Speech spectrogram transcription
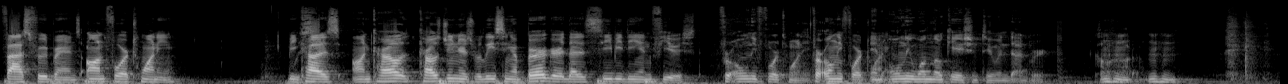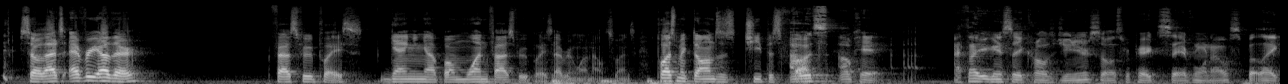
fast food brands on 420 because on Carl Carl's Jr. is releasing a burger that is CBD infused For only 420. for only 420. and only one location too in Denver, Colorado. Mm-hmm, mm-hmm. so that's every other fast food place ganging up on one fast food place. Everyone else wins. Plus McDonald's is cheap as fuck. I would okay. I thought you were gonna say Carl's Jr., so I was prepared to say everyone else, but like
